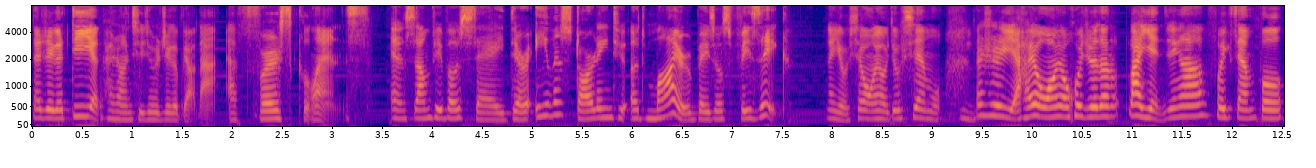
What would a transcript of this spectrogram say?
那这个第一眼看上去就是这个表达 at first glance。 And some people say they're even starting to admire Bezos' physique. 那有些网友就羡慕，但是也还有网友会觉得辣眼睛啊。For example,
